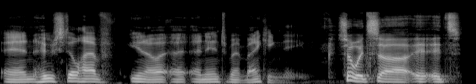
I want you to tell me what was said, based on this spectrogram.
and who still have you know a, an intimate banking need. So it's uh, it's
